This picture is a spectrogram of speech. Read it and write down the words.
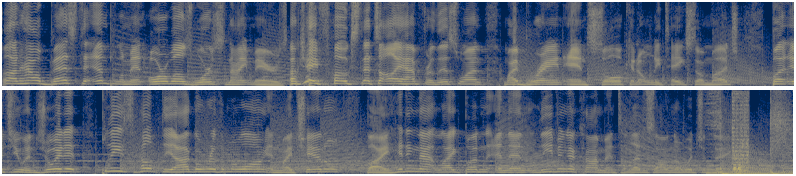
on how best to implement Orwell's worst nightmares. Okay, folks, that's all I have for this one. My brain and soul can only take so much. But if you enjoyed it, please help the algorithm along and my channel by hitting that like button and then leaving a comment to let us all know what you think.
